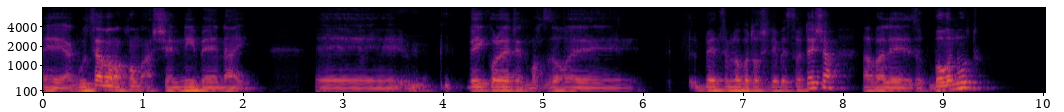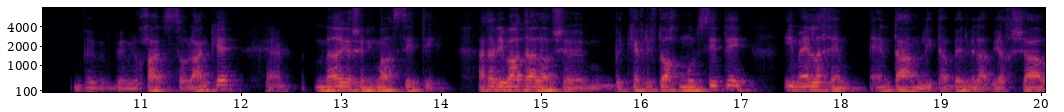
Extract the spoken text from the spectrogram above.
אה, הקבוצה במקום השני בעיניי, אה, והיא כוללת את מחזור, אה, בעצם לא בטוח שתהיה ב-29, אבל אה, זאת בורנמוט, במיוחד סולנקה, כן, מהרגע שנגמר סיטי. אתה דיברת עליו שבכיף לפתוח מול סיטי, אם אין לכם, אין טעם להתאבד ולהביא עכשיו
